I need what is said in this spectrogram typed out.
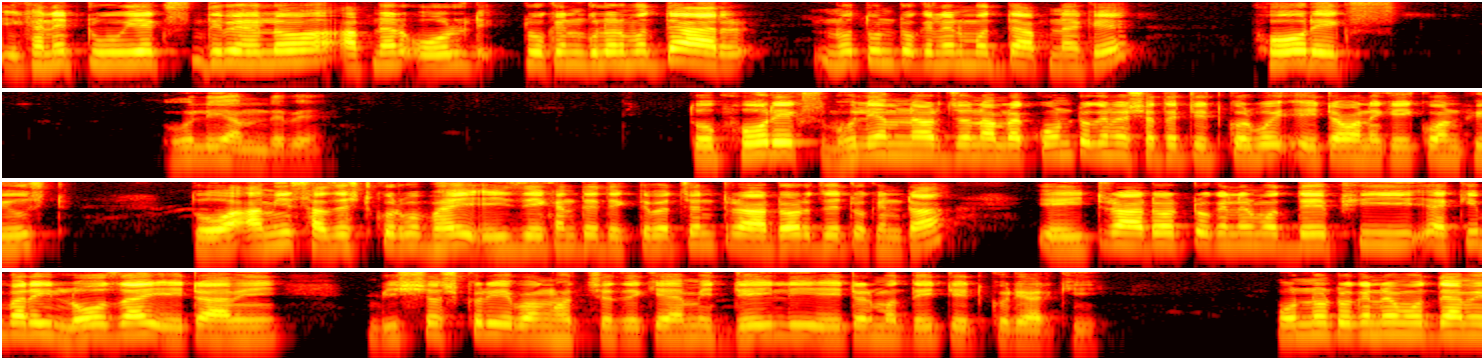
এখানে টু এক্স দেবে হলো আপনার ওল্ড টোকেনগুলোর মধ্যে আর নতুন টোকেনের মধ্যে আপনাকে ফোর এক্স ভলিউম দেবে। তো ফোর এক্স ভলিউম নেওয়ার জন্য আমরা কোন টোকেনের সাথে ট্রিট করব এইটা অনেকেই কনফিউজড তো আমি সাজেস্ট করব ভাই, এই যে এখান থেকে দেখতে পাচ্ছেন ট্রাডর যে টোকেনটা এই ট্রাডর টোকেনের মধ্যে ফি একেবারেই লো যায়, এটা আমি বিশ্বাস করি এবং হচ্ছে কি আমি ডেইলি এইটার মধ্যেই ট্রেড করি আর কি। অন্য টোকেনের মধ্যে আমি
